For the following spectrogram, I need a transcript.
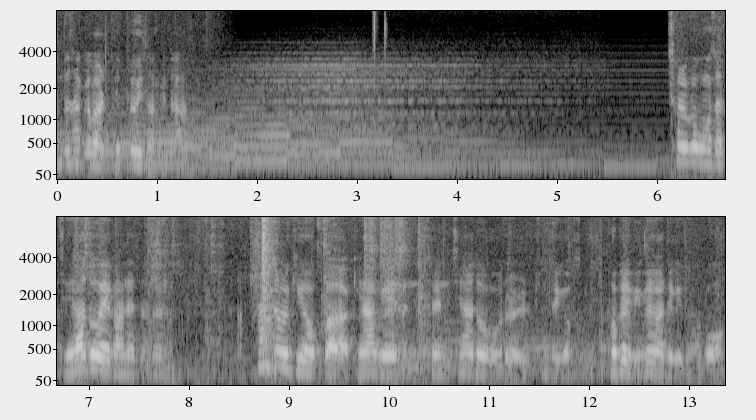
현대산개발 대표이사입니다. 철거공사 제하도에 관해서는 한솔 기업과 계약 외에는 저희는 제하도를 준 적이 없습니다. 법에 위배가 되기도 하고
